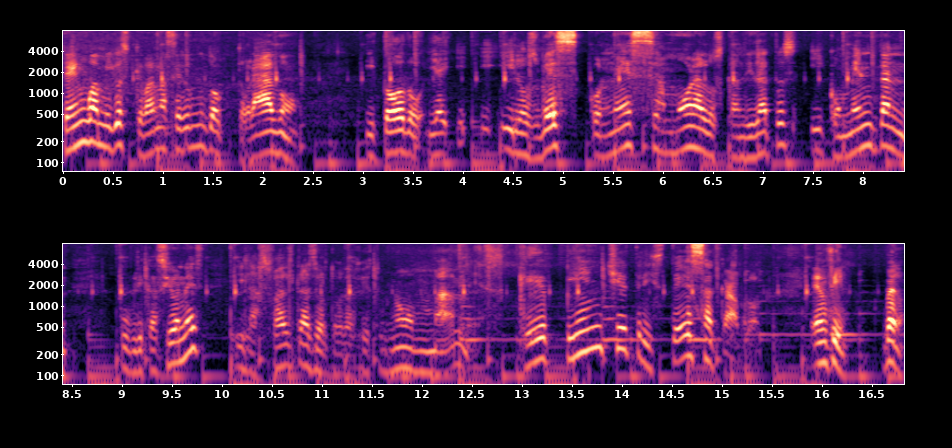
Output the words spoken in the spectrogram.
Tengo amigos que van a hacer un doctorado y todo. Y, los ves con ese amor a los candidatos y comentan publicaciones y las faltas de ortografía. no mames, qué pinche tristeza, cabrón. En fin, bueno.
